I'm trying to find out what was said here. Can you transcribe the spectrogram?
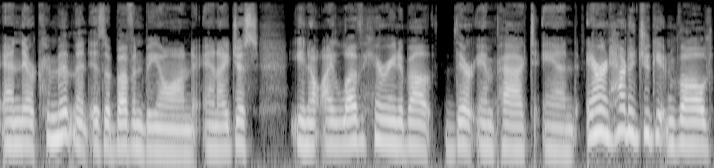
and their commitment is above and beyond. And I just, you know, I love hearing about their impact. And Erin, how did you get involved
